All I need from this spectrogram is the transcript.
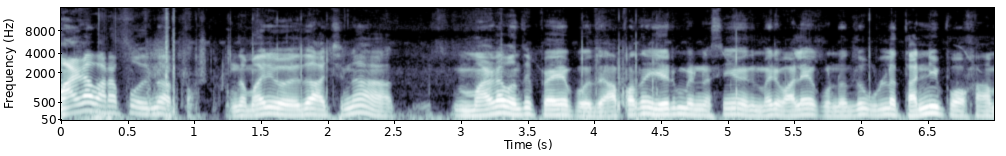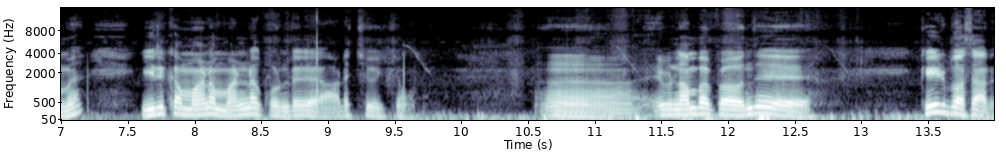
மழை வரப்போகுதுன்னு அர்த்தம். இந்த மாதிரி இது ஆச்சுன்னா மழை வந்து பெய்ய போகுது. அப்போ தான் எறும்பு என்ன செய்யும்? இந்த மாதிரி வலையை கொண்டு வந்து உள்ளே தண்ணி போகாமல் இறுக்கமான மண்ணை கொண்டு அடைச்சி வைக்கும். இப்போ நம்ம இப்போ வந்து கீழ்பசார்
